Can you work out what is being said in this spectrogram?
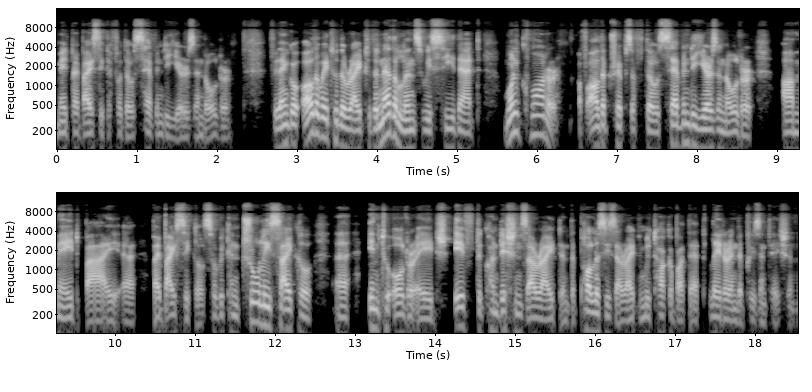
made by bicycle for those 70 years and older. If we then go all the way to the right to the Netherlands, we see that one quarter of all the trips of those 70 years and older are made by uh, by bicycle. So we can truly cycle uh, into older age if the conditions are right and the policies are right. And we'll talk about that later in the presentation.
